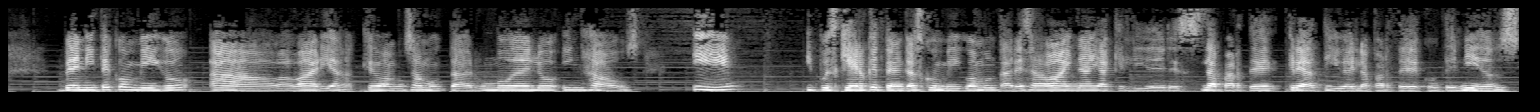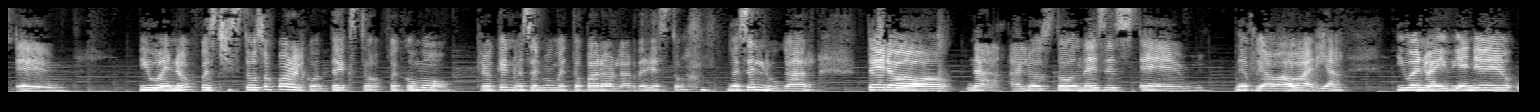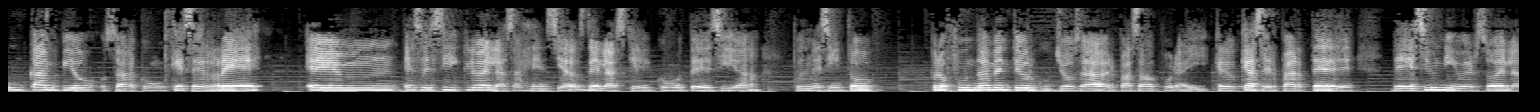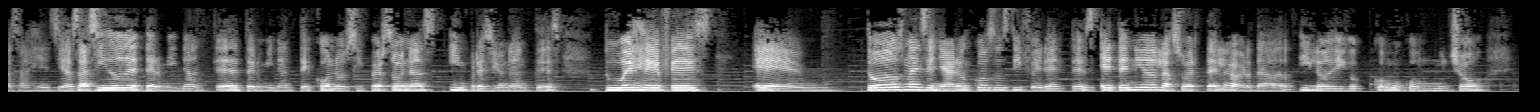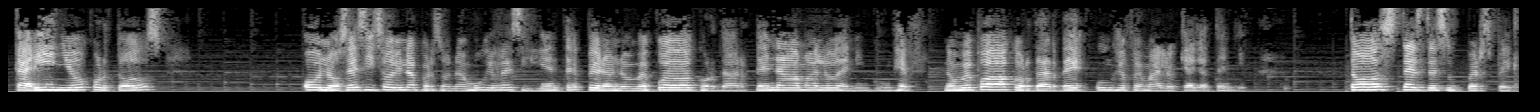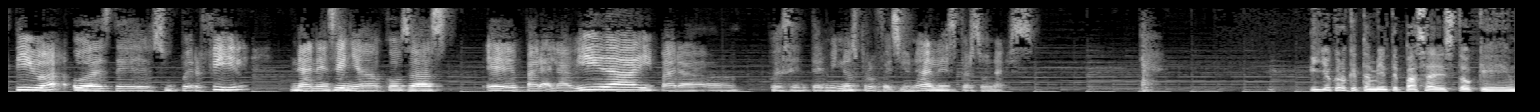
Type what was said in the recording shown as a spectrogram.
Venite conmigo a Bavaria, que vamos a montar un modelo in-house y, y pues quiero que tengas conmigo a montar esa vaina y a que lideres la parte creativa y la parte de contenidos. Eh, y bueno, pues chistoso por el contexto, fue como, creo que no es el momento para hablar de esto, no es el lugar, pero nada, a los dos meses em, me fui a Bavaria y bueno, ahí viene un cambio, o sea, como que cerré eh, ese ciclo de las agencias, de las que, como te decía, pues me siento profundamente orgullosa de haber pasado por ahí. Creo que hacer parte de, de ese universo de las agencias ha sido determinante, determinante. Conocí personas impresionantes, tuve jefes, em, todos me enseñaron cosas diferentes. He tenido la suerte, la verdad, y lo digo como con mucho cariño por todos. O no sé si soy una persona muy resiliente, pero no me puedo acordar de nada malo de ningún jefe. No me puedo acordar de un jefe malo que haya tenido todos desde su perspectiva o desde su perfil me han enseñado cosas eh, para la vida y para, pues en términos profesionales, personales. Y yo creo que también te pasa esto que,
